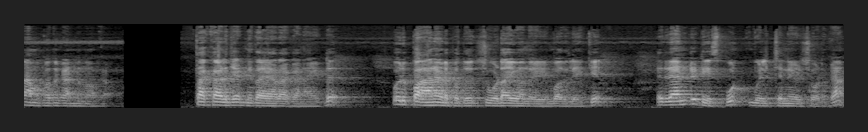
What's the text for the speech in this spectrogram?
നമുക്കൊന്ന് കണ്ടു നോക്കാം. തക്കാളി ചട്നി തയ്യാറാക്കാനായിട്ട് ഒരു പാനടുപ്പത്ത് ചൂടായി വന്നു കഴിയുമ്പോൾ അതിലേക്ക് രണ്ട് ടീസ്പൂൺ വെളിച്ചെണ്ണ ഒഴിച്ചു കൊടുക്കാം.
